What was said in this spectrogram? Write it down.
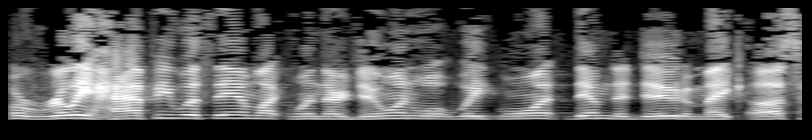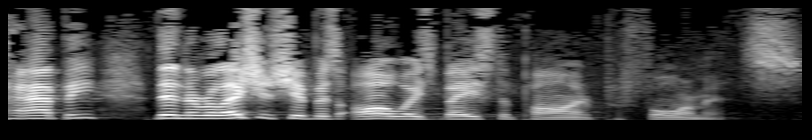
or really happy with them, like when they're doing what we want them to do to make us happy, then the relationship is always based upon performance.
